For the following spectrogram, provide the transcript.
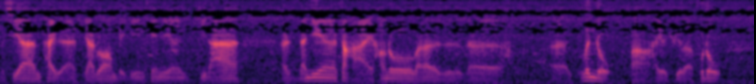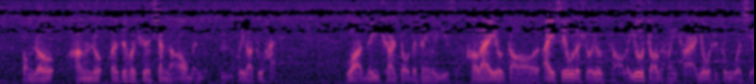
么西安、太原、石家庄、北京、天津、济南，呃，南京、上海、杭州，完了呃。呃，温州啊，还有去了福州、广州、杭州，呃，最后去了香港、澳门，嗯，回到珠海。哇，那一圈走的真有意思。后来又搞 ICO 的时候，又搞了，又找了上一圈，又是中国行，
